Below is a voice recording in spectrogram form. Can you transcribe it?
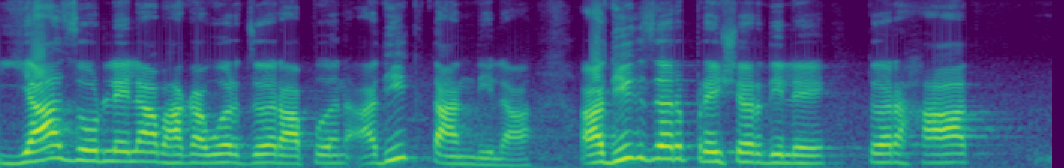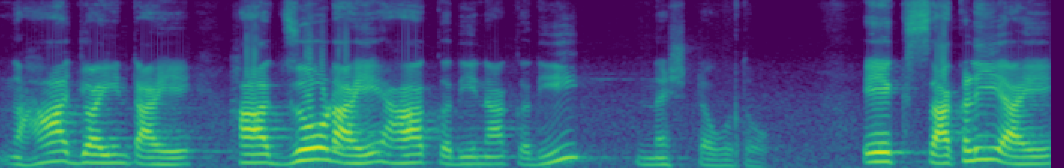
या जोडलेल्या भागावर जर आपण अधिक ताण दिला अधिक जर प्रेशर दिले तर हा हा जॉईंट आहे हा जोड आहे हा कधी ना कधी नष्ट होतो. एक साखळी आहे.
